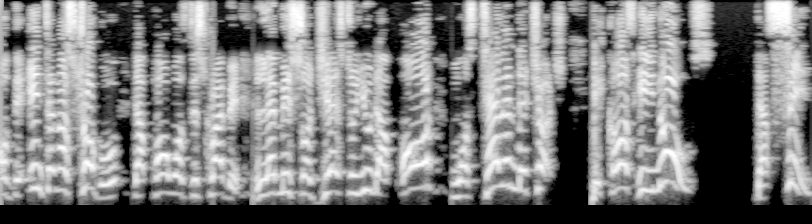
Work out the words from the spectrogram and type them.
of the internal struggle that Paul was describing? Let me suggest to you that Paul was telling the church because he knows that sin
